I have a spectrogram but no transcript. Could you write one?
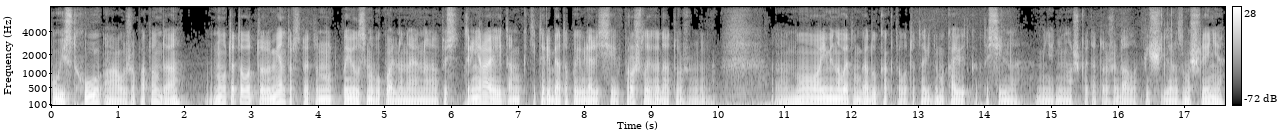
who is who, а уже потом, да, ну, вот это вот менторство, это ну, появилось оно буквально, наверное, то есть тренера и там какие-то ребята появлялись и в прошлые года тоже, но именно в этом году как-то вот это, видимо, ковид как-то сильно меня немножко это тоже дало пищи для размышления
